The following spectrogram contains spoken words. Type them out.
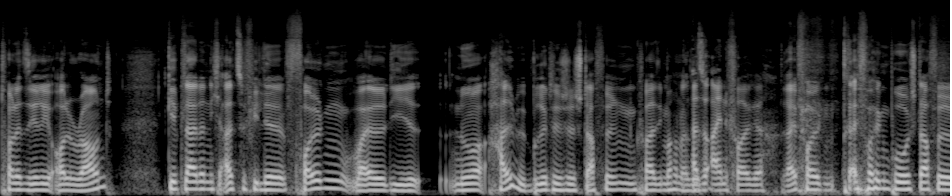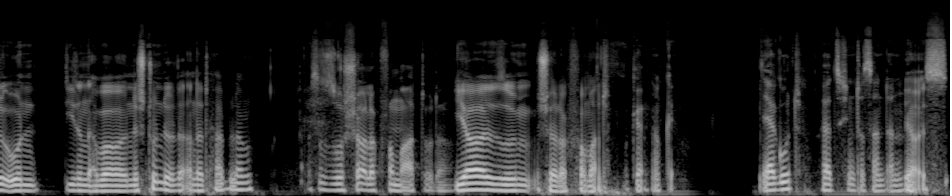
tolle Serie all around. Gibt leider nicht allzu viele Folgen, weil die nur halbe britische Staffeln quasi machen. Also, Also eine Folge. drei Folgen, drei Folgen pro Staffel und die dann aber eine Stunde oder anderthalb lang. Also so Sherlock-Format oder? Ja, so im Sherlock-Format. Okay. Ja, gut. Hört sich interessant an. Ja, ist.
